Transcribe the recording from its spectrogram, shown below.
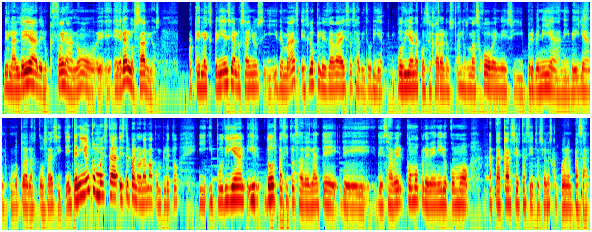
de, la aldea, de lo que fuera, ¿no? E, e, eran los sabios porque la experiencia, los años y, demás es lo que les daba esa sabiduría. Podían aconsejar a los, a los más jóvenes y prevenían y veían como todas las cosas y, tenían como esta, este panorama completo y, podían ir dos pasitos adelante de, saber cómo prevenir o cómo atacar ciertas situaciones que podrían pasar.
